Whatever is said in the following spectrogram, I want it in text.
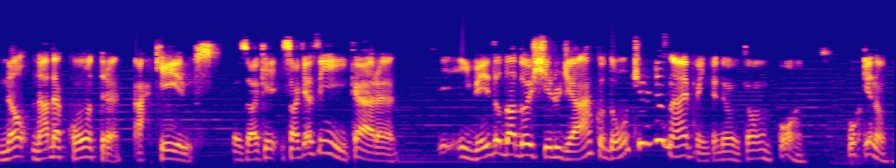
não, nada contra arqueiros. Só que, só que assim, cara, em vez de eu dar dois tiros de arco, eu dou um tiro de sniper, entendeu? Então, porra, por que não?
